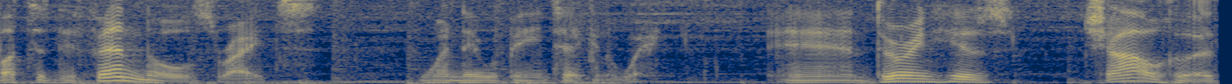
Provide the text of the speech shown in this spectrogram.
but to defend those rights when they were being taken away. And during his childhood,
